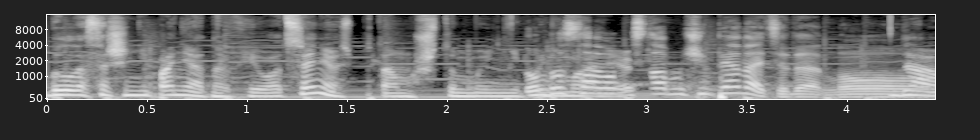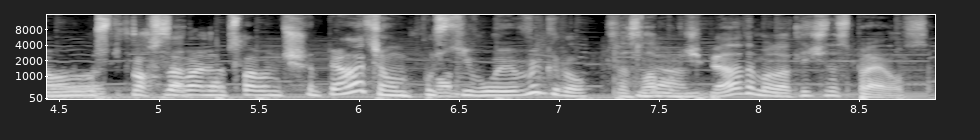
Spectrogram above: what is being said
Было достаточно непонятно, как его оценивать, потому что мы не Он понимали... был в слабом, слабом чемпионате, да, но... Да, он выступал в довольно слабом чемпионате, он пусть его и выиграл. Со слабым да. чемпионатом он отлично справился,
